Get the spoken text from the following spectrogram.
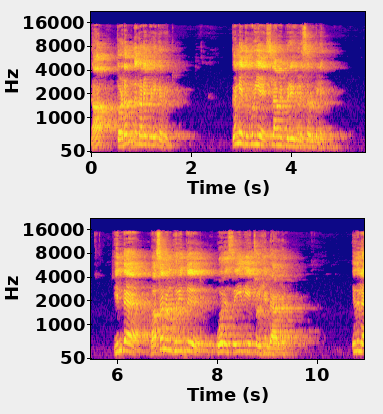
நாம் தொடர்ந்து கடைபிடிக்க வேண்டும். கண்ணியத்துக்குரிய இஸ்லாமிய பெரியவர்களை சோர்களே இந்த வசனம் குறித்து ஒரு செய்தியை சொல்கின்றார்கள். இதில்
